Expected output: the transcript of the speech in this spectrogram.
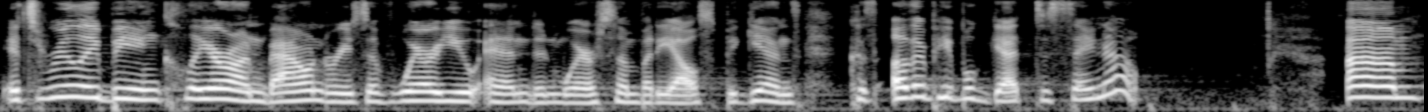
It's really being clear on boundaries of where you end and where somebody else begins because other people get to say no. Um,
